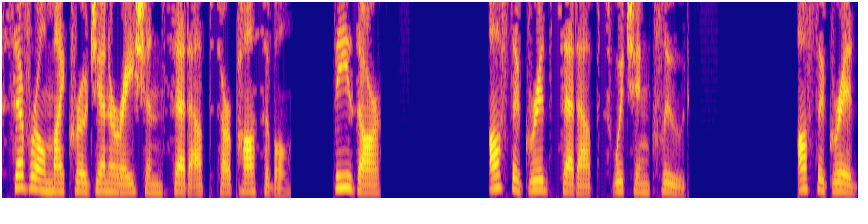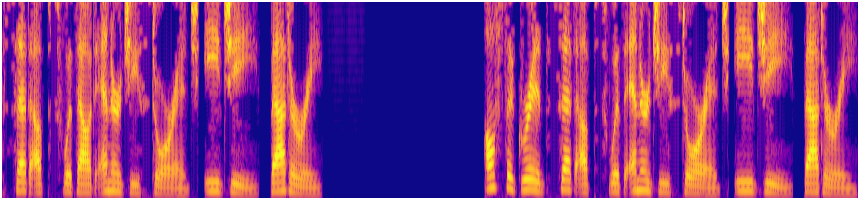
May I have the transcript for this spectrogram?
Several microgeneration setups are possible. These are off-the-grid setups which include off-the-grid setups without energy storage e.g., battery off-the-grid setups with energy storage e.g., battery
